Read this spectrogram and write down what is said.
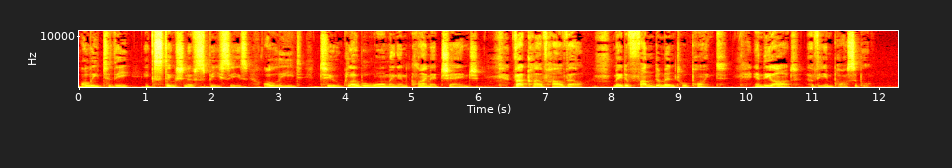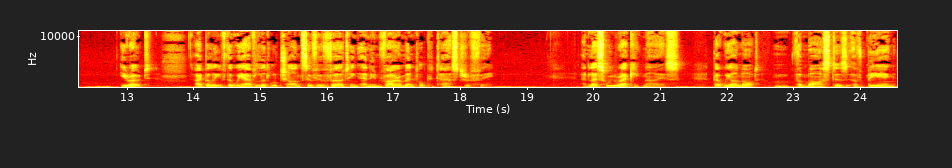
or lead to the extinction of species, or lead to global warming and climate change. Václav Havel made a fundamental point in The Art of the Impossible. He wrote, I believe that we have little chance of averting an environmental catastrophe unless we recognize that we are not the masters of being,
